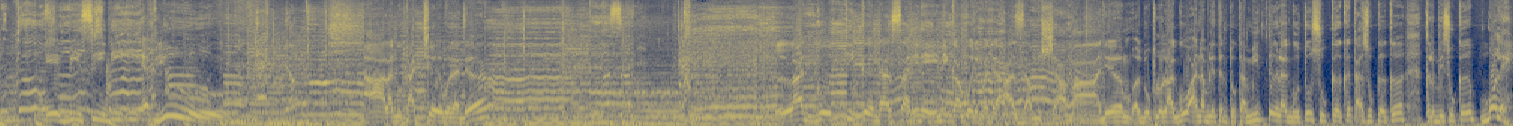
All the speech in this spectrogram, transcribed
A, B, C, D, E, F, U. Ah, lagu kaca pun ada Lagu Tika dan Saat ini. Ini cover daripada Azam Syam. Ah, Dia uh, 20 lagu Anda boleh tentukan meter lagu tu Suka ke tak suka ke. Terlebih suka Boleh.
